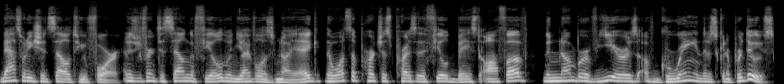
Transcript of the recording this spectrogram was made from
that's what he should sell it to you for. And it's referring to selling a field when Yovel is noyeg. Then what's the purchase price of the field based off of? The number of years of grain that it's going to produce.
